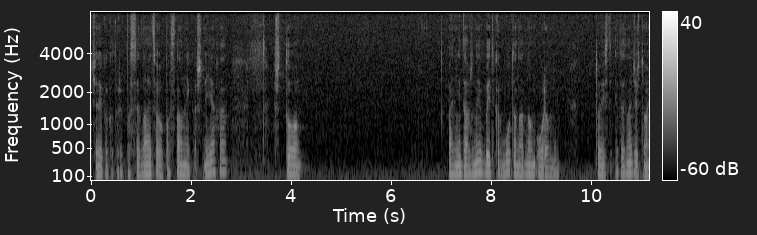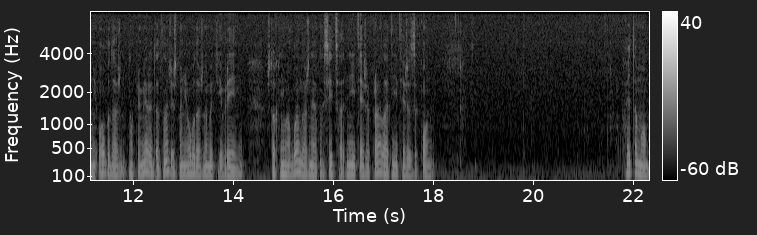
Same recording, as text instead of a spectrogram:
человека, который посылает своего посланника Шлеха, что они должны быть как будто на одном уровне. То есть это значит, что они оба должны, например, это значит, что они оба должны быть евреями, что к ним обоим должны относиться одни и те же правила, одни и те же законы. Поэтому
